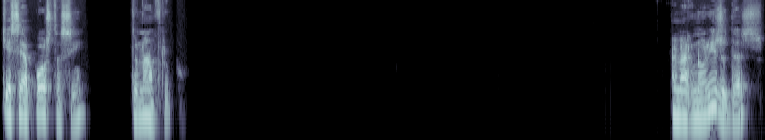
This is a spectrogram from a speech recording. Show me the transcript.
και σε απόσταση τον άνθρωπο. Αναγνωρίζοντας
